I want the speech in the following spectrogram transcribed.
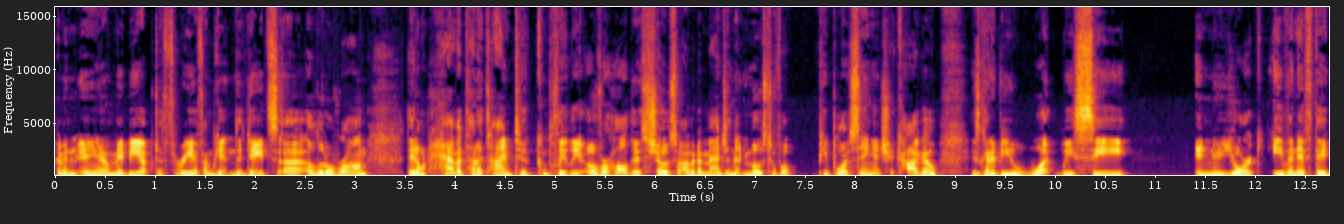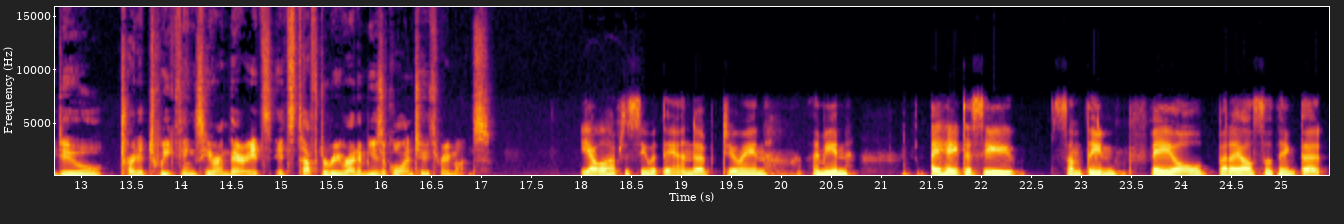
I mean, you know, maybe up to three if I'm getting the dates uh, a little wrong. They don't have a ton of time to completely overhaul this show. So I would imagine that most of what people are seeing in Chicago is going to be what we see in New York, even if they do try to tweak things here and there. It's it's tough to rewrite a musical in two, three months yeah, we'll have to see what they end up doing. I mean, I hate to see something fail, but I also think that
